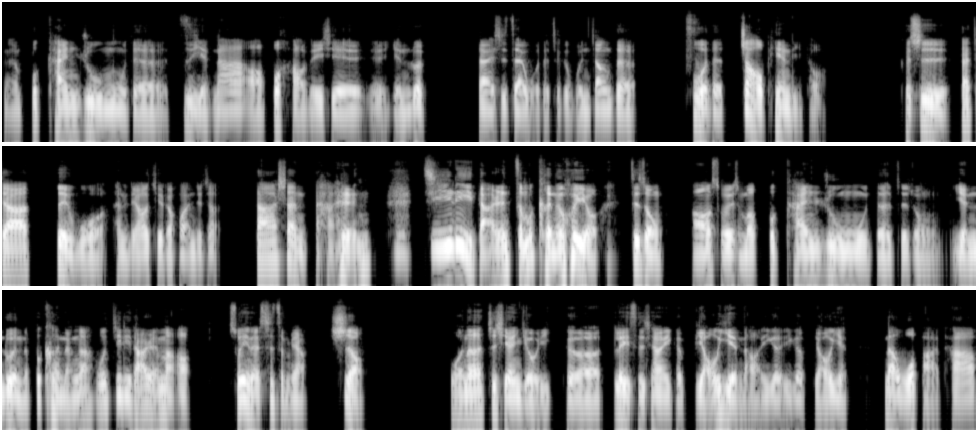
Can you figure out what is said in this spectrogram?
可能不堪入目的字眼呐、哦不好的一些言论，大概是在我的这个文章的附的照片里头。可是大家对我很了解的话，你就知道搭讪达人、激励达人，怎么可能会有这种好像所谓什么不堪入目的这种言论呢？不可能啊，我激励达人嘛，哦，所以呢是怎么样？是哦，我呢之前有一个类似像一个表演哈，一个一个表演。那我把它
